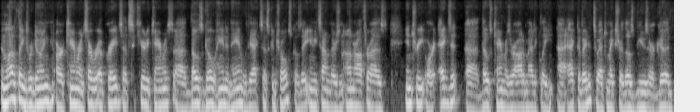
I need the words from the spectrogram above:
And a lot of things we're doing are camera and server upgrades, that's security cameras. Uh, those go hand in hand with the access controls because anytime there's an unauthorized entry or exit, uh, those cameras are automatically uh, activated. So we have to make sure those views are good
